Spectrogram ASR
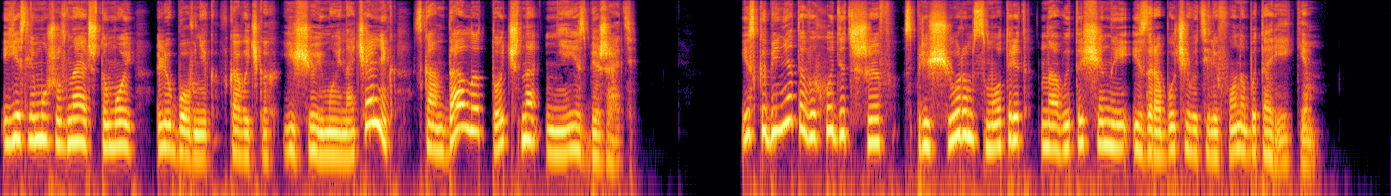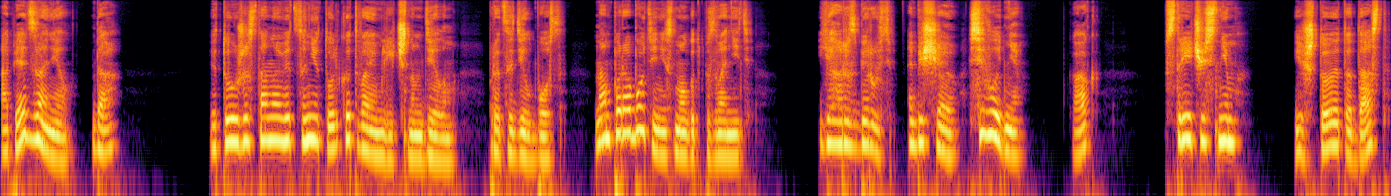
если муж узнает, что мой «любовник» в кавычках еще и мой начальник, скандала точно не избежать. Из кабинета выходит шеф, с прищуром смотрит на вытащенные из рабочего телефона батарейки. «Опять звонил?» «Да». «Это уже становится не только твоим личным делом», – процедил босс. «Нам по работе не смогут позвонить». «Я разберусь, обещаю. Сегодня». «Как?» «Встречу с ним». «И что это даст?»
